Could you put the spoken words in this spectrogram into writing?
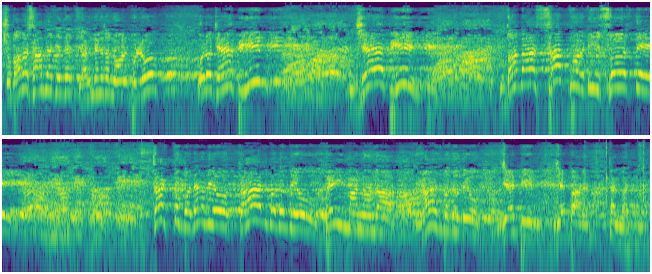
ਸੋ ਬਾਬਾ ਸਾਹਿਬ ਦਾ ਜਦੋਂ ਜਨਮ ਦਿਨ ਦਾ ਨਾਮ ਬੋਲੋ ਬੋਲੋ ਜੈ ਭੀਮ ਜੈ ਭੀਮ ਬਾਬਾ ਸਾਹਿਬ ਤੁਹਾਡੀ ਸੋਚ ਤੇ ਤਖਤ ਬਦਲ ਦਿਓ ਤਾਜ ਬਦਲ ਦਿਓ। ਬੇਈਮਾਨਾਂ ਦਾ ਰਾਜ ਬਦਲ ਦਿਓ। ਜੈ ਭੀਮ, ਜੈ ਭਾਰਤ। ਧੰਨਵਾਦ।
